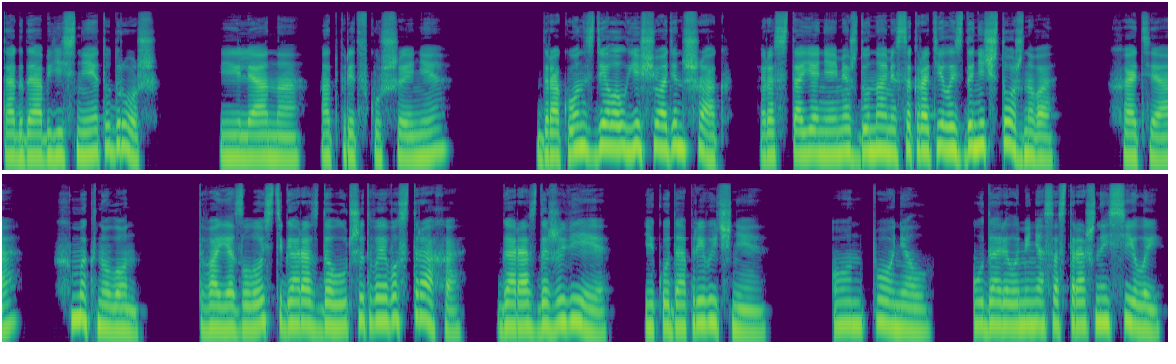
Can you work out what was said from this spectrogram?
«Тогда объясни эту дрожь. Или она от предвкушения?» Дракон сделал еще один шаг. Расстояние между нами сократилось до ничтожного. Хотя, хмыкнул он, твоя злость гораздо лучше твоего страха, гораздо живее и куда привычнее. Он понял, ударила меня со страшной силой.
